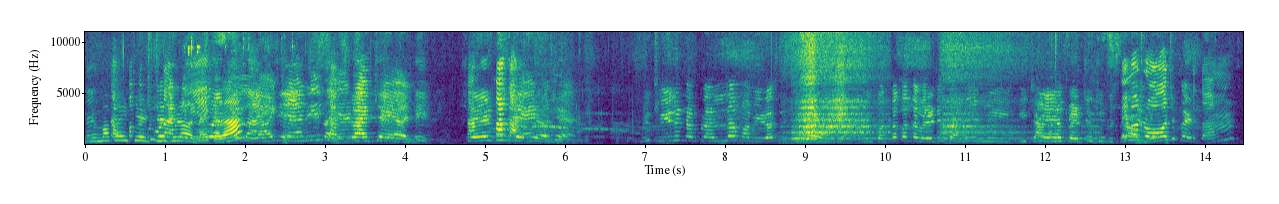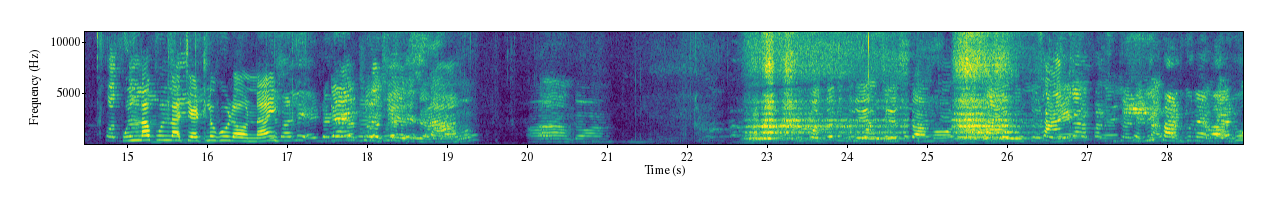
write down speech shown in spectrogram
నిమ్మకాయ చెట్లు కూడా ఉన్నాయి కదా లైక్ చేయండి సబ్స్క్రైబ్ చేయండి షేర్ చేయండి మీకు వీలున్నప్పుడల్లా మా వీడియోస్ని చూడండి మేము కొత్త కొత్త వెరైటీస్ అన్ని మీ ఈ ఛానల్లో పెట్టి మేము చూపిస్తాము రోజు పెడతాం పుల్ల పుల్ల చెట్లు కూడా ఉన్నాయి చేస్తాము ఆ, ఇంకా మేము పొద్దున్న నుంచి ఏం చేస్తాము పొద్దున్న నుంచి లేచినప్పటి నుంచి వెళ్ళి పండుకునే వరకు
